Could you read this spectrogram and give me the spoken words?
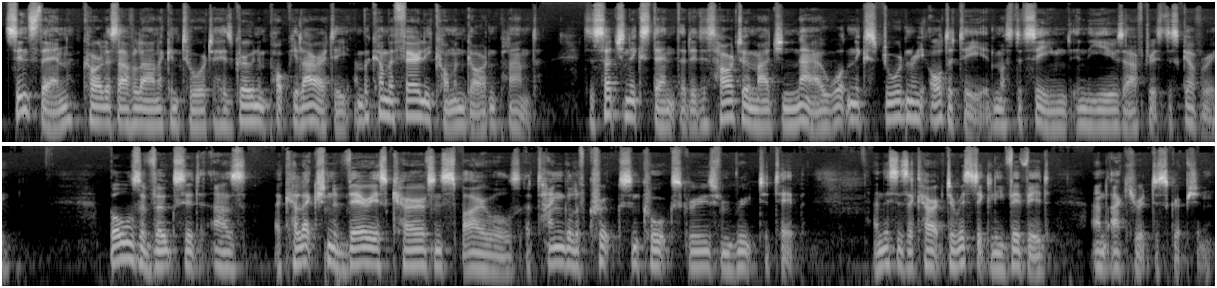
Since then, Corylus avellana contorta has grown in popularity and become a fairly common garden plant, to such an extent that it is hard to imagine now what an extraordinary oddity it must have seemed in the years after its discovery. Bowles evokes it as a collection of various curves and spirals, a tangle of crooks and corkscrews from root to tip. And this is a characteristically vivid and accurate description.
